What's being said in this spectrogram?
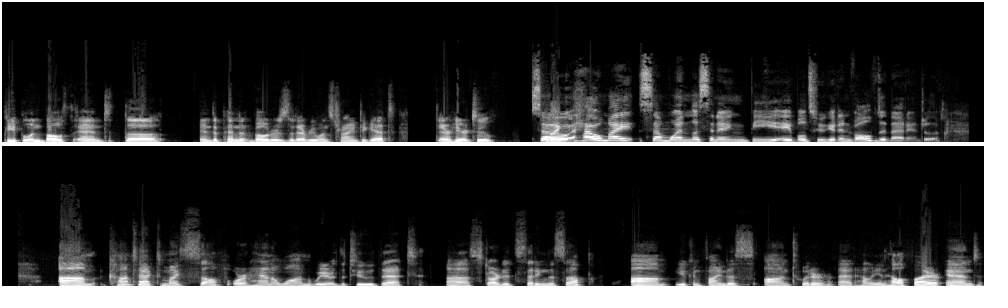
people in both, and the independent voters that everyone's trying to get, they're here too. So, Like- how might someone listening be able to get involved in that, Angela? Um, contact myself or Hannah Wan. We're the two that uh, started setting this up. Um, you can find us on Twitter at Hellion Hellfire and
